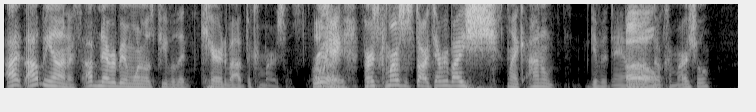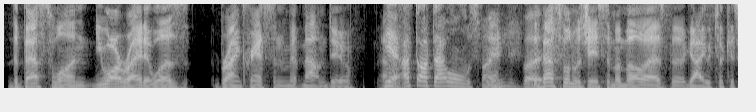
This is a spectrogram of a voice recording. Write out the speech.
I, I'll be honest. I've never been one of those people that cared about the commercials. Really? Okay, first commercial starts. Everybody shh. Like I don't give a damn Oh. about no commercial. the best one. You are right. It was Bryan Cranston Mountain Dew. Yeah, was- I thought that one was funny, yeah. but the best one was Jason Momoa as the guy who took his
